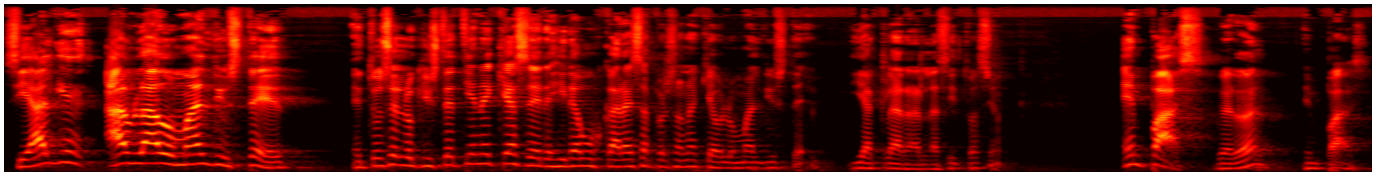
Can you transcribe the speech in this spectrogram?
Si alguien ha hablado mal de usted, entonces lo que usted tiene que hacer es ir a buscar a esa persona que habló mal de usted y aclarar la situación. En paz, ¿verdad? En paz.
